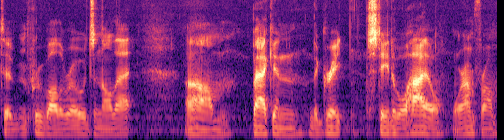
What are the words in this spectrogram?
to improve all the roads and all that. Um, back in the great state of Ohio, where I'm from,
